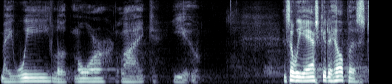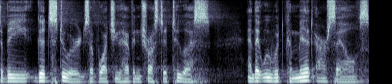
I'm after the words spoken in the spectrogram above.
may we look more like you. And so we ask you to help us to be good stewards of what you have entrusted to us and that we would commit ourselves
